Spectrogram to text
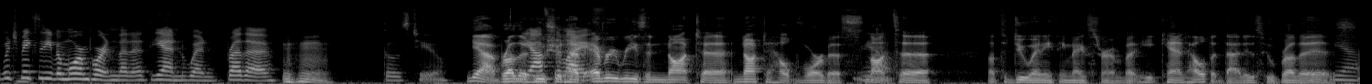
Which makes it even more important that at the end, when brother mm-hmm. goes to. Yeah, brother The who should have every reason not to not to help Vorbis, Yeah. not to not to do anything nice for him, but he can't help it. That is who brother is. Yeah.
